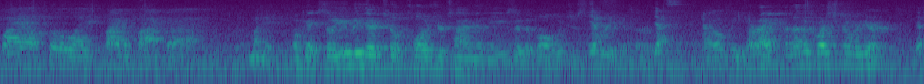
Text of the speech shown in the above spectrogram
fly out till like five o'clock, uh, Monday. Okay, so you'll be there till closure time in the exhibit hall, which is three, Yes, is that right? yes, I will be here. All right, another question over here. Yes.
